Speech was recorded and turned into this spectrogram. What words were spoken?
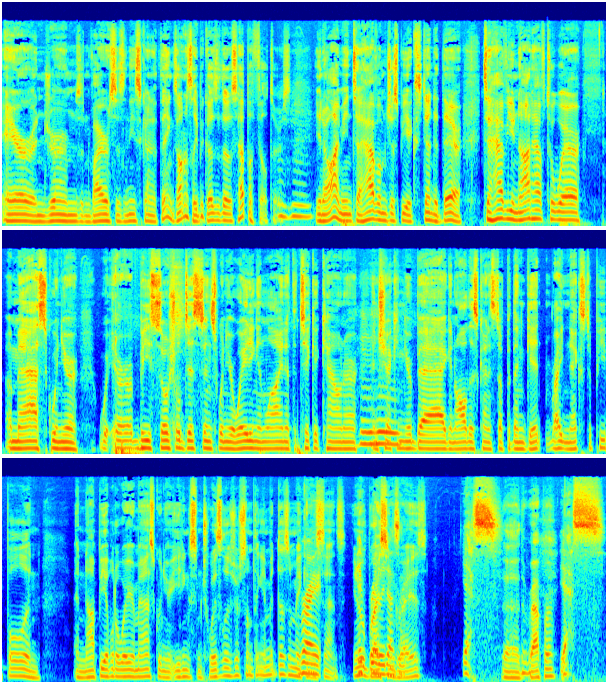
air and germs and viruses and these kind of things honestly because of those HEPA filters Mm-hmm. you know I mean to have them just be extended there to have you not have to wear a mask when you're or be social distance when you're waiting in line at the ticket counter Mm-hmm. and checking your bag and all this kind of stuff but then get right next to people and and not be able to wear your mask when you're eating some Twizzlers or something it doesn't make any sense you know It who Bryson. Gray is Yes. the the rapper Yes.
